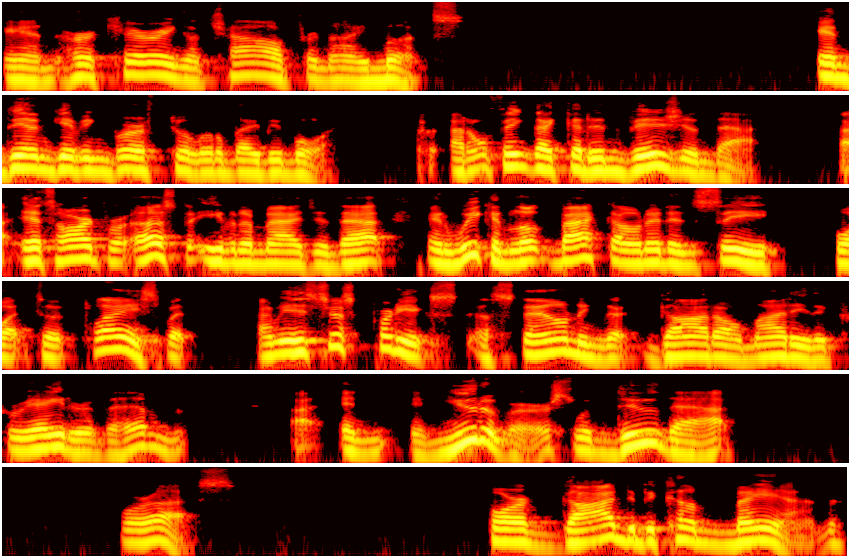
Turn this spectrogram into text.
and her carrying a child for nine months and then giving birth to a little baby boy. I don't think they could envision that. Uh, it's hard for us to even imagine that, and we can look back on it and see what took place. But I mean, it's just pretty astounding that God Almighty, the creator of the heaven uh, and, and universe, would do that for us. For God to become man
